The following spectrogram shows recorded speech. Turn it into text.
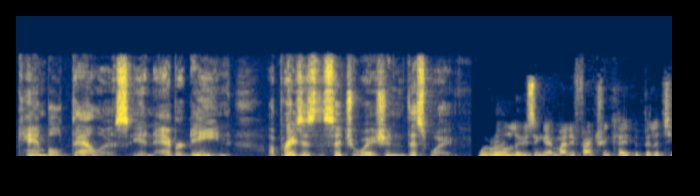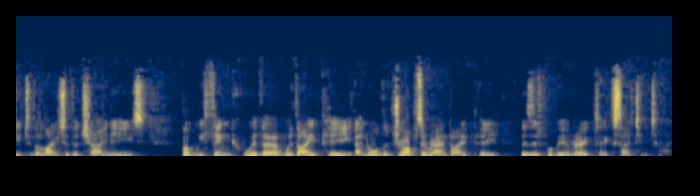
Campbell Dallas in Aberdeen appraises the situation this way. We're all losing our manufacturing capability to the likes of the Chinese, but we think with, uh, with IP and all the jobs around IP, this will be a very exciting time.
